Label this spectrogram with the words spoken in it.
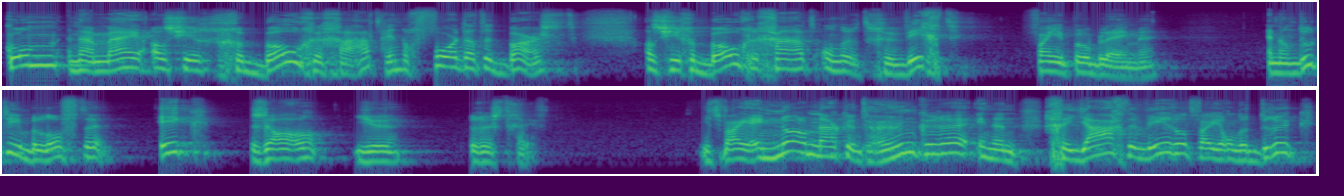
Kom naar mij als je gebogen gaat, hè, nog voordat het barst, als je gebogen gaat onder het gewicht van je problemen. En dan doet hij een belofte: Ik zal je rust geven. Iets waar je enorm naar kunt hunkeren in een gejaagde wereld waar je onder druk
